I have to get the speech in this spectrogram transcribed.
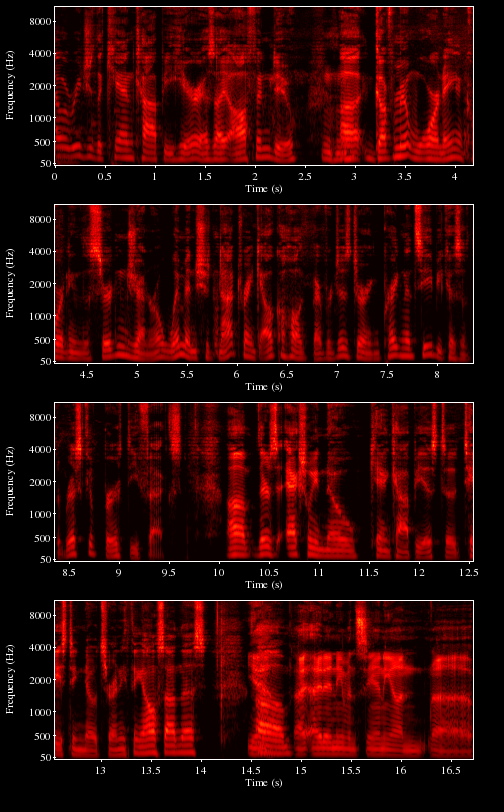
I will read you the canned copy here, as I often do. Uh, government warning according to the Surgeon General women should not drink alcoholic beverages during pregnancy because of the risk of birth defects. Um, there's actually no canned copy as to tasting notes or anything else on this. Yeah, Um, I, I didn't even see any on uh,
